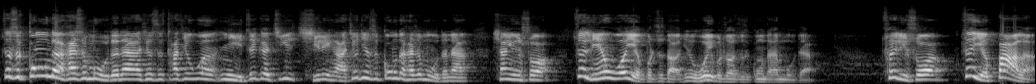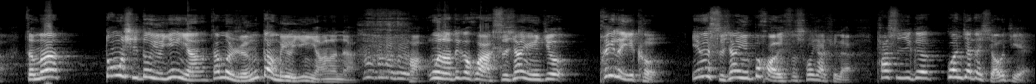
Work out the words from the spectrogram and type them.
这是公的还是母的呢？就是他就问你这个麒麒麟啊，究竟是公的还是母的呢？湘云说：“这连我也不知道，就是我也不知道这是公的还是母的。”翠缕说：“这也罢了，怎么东西都有阴阳，咱们人倒没有阴阳了呢？” 好，问到这个话，史湘云就呸了一口，因为史湘云不好意思说下去了，她是一个官家的小姐。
